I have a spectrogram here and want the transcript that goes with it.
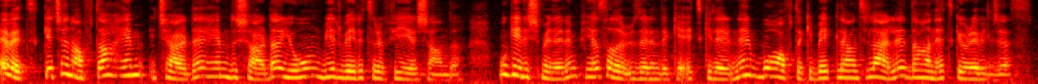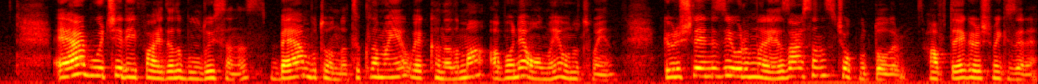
Evet, geçen hafta hem içeride hem dışarıda yoğun bir veri trafiği yaşandı. Bu gelişmelerin piyasalar üzerindeki etkilerini bu haftaki beklentilerle daha net görebileceğiz. Eğer bu içeriği faydalı bulduysanız beğen butonuna tıklamayı ve kanalıma abone olmayı unutmayın. Görüşlerinizi yorumlara yazarsanız çok mutlu olurum. Haftaya görüşmek üzere.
